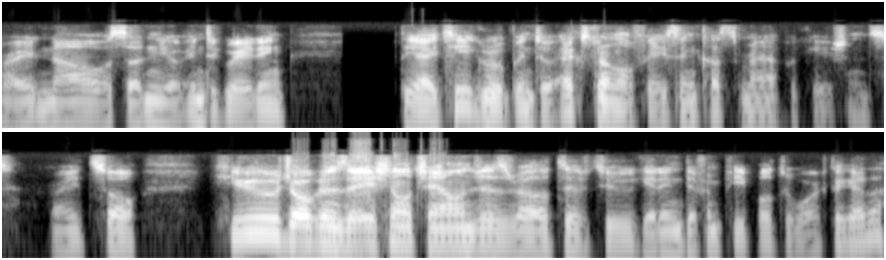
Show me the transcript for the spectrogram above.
right? Now all of a sudden you're integrating the IT group into external facing customer applications, right? So huge organizational challenges relative to getting different people to work together,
